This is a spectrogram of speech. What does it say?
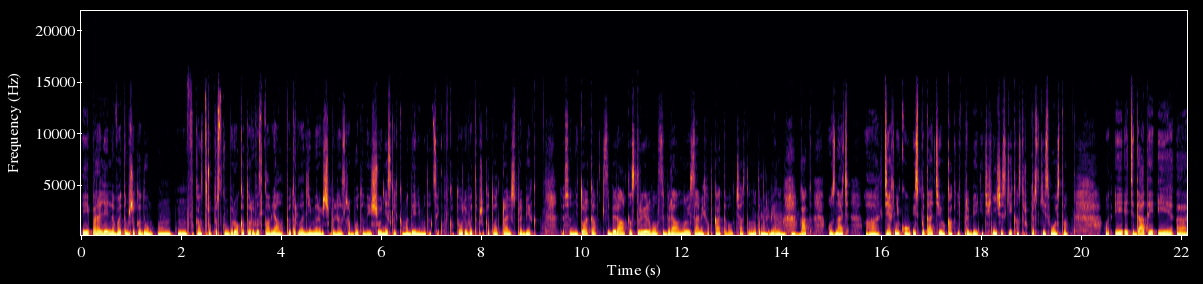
И параллельно в этом же году в конструкторском бюро, которое возглавлял Петр Владимирович, были разработаны еще несколько моделей мотоциклов, которые в этом же году отправились в пробег. То есть он не только собирал, конструировал, собирал, но и сам их обкатывал, участвовал в мотопробегах. Mm-hmm. Как узнать а, технику, испытать ее, как не в пробеге, технические, конструкторские свойства. Вот. И эти даты, и э,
